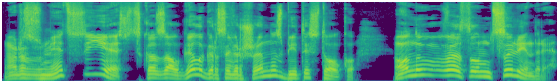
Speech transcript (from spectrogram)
«Разумеется, есть», — сказал Геллагер, совершенно сбитый с толку. «Он в этом цилиндре».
